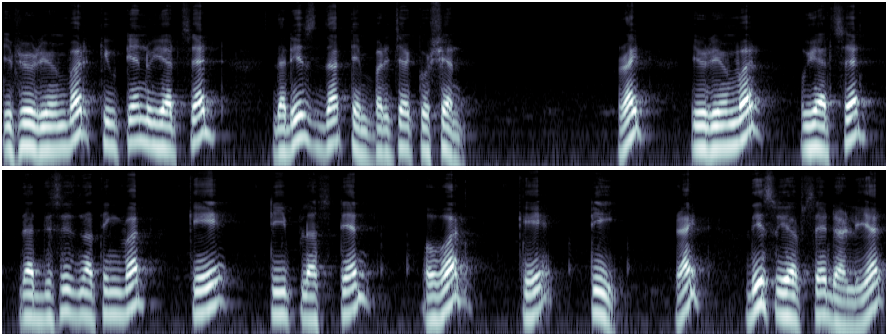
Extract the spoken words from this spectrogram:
If you remember Q 10 we had said that is the temperature quotient right. You remember we had said that this is nothing but k t plus 10 over k t right. This we have said earlier.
